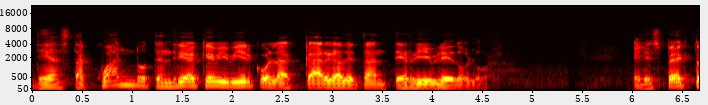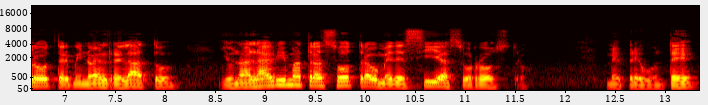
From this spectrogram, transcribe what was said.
de hasta cuándo tendría que vivir con la carga de tan terrible dolor. El espectro terminó el relato y una lágrima tras otra humedecía su rostro. Me pregunté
